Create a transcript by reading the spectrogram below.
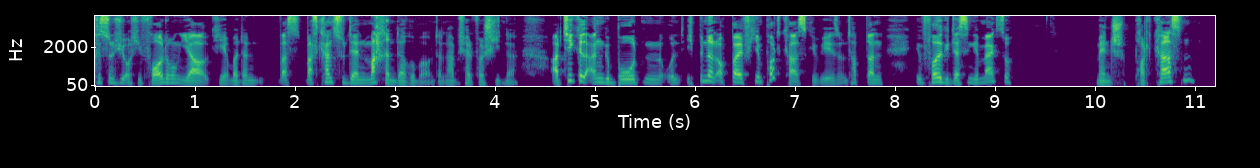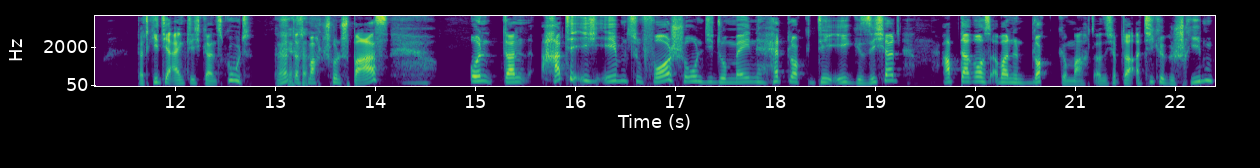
kriegst du natürlich auch die Forderung, ja, okay, aber dann, was, was kannst du denn machen darüber? Und dann habe ich halt verschiedene Artikel angeboten und ich bin dann auch bei vielen Podcasts gewesen und habe dann infolgedessen gemerkt, so, Mensch, Podcasten, das geht ja eigentlich ganz gut. Ne? Das macht schon Spaß. Und dann hatte ich eben zuvor schon die Domain headlock.de gesichert, habe daraus aber einen Blog gemacht. Also ich habe da Artikel geschrieben.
